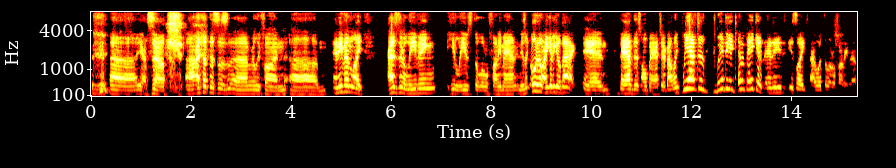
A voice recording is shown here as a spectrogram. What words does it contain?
uh, yeah, so uh, I thought this was uh, really fun. Um, and even like as they're leaving, he leaves the little funny man and he's like, Oh no, I gotta go back. And they have this whole banter about like we have to we have to get Kevin Bacon. And he, he's like, I want the little funny man.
